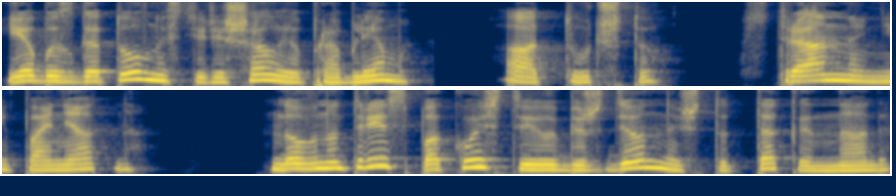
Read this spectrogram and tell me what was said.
Я бы с готовностью решал ее проблемы. А тут что? Странно, непонятно. Но внутри спокойствие и убежденность, что так и надо.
